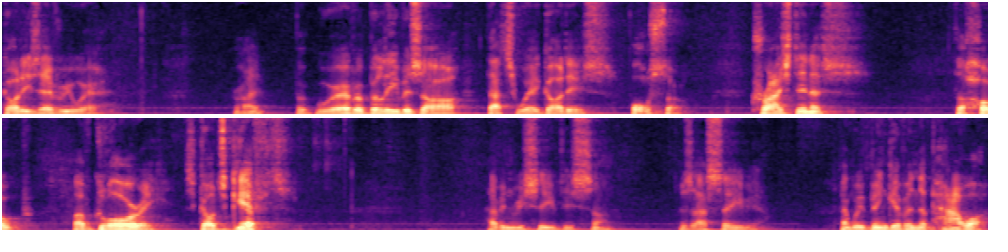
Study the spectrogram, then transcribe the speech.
God is everywhere, right? But wherever believers are, that's where God is also. Christ in us, the hope of glory. It's God's gift, having received His Son as our Savior. And we've been given the power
